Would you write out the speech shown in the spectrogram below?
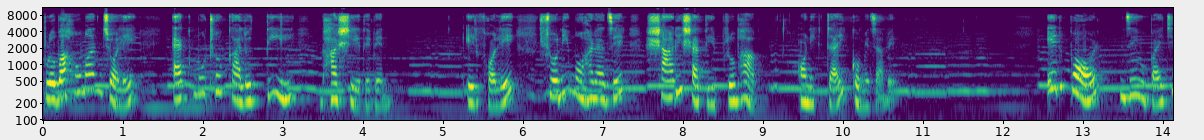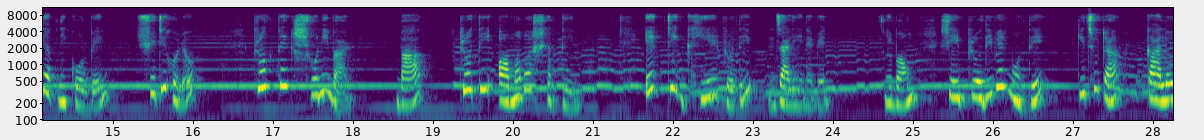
প্রবাহমান জলে এক মুঠো কালো তিল ভাসিয়ে দেবেন। এর ফলে শনি মহারাজের সারি সাতির প্রভাব অনেকটাই কমে যাবে। এরপর যে উপায়টি আপনি করবেন, সেটি হলো প্রত্যেক শনিবার বা প্রতি অমাবস্যার দিন একটি ঘিয়ের প্রদীপ জ্বালিয়ে নেবেন এবং সেই প্রদীপের মধ্যে কিছুটা কালো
